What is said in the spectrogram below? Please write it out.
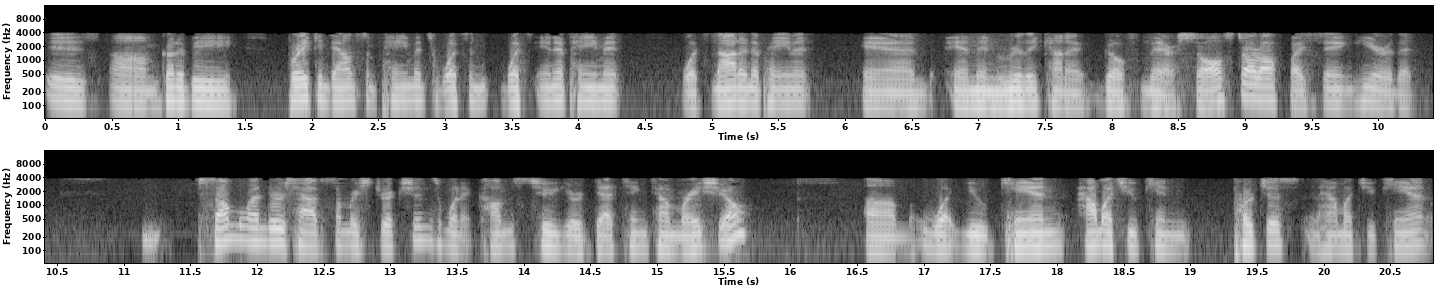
is um, going to be breaking down some payments, what's in what's in a payment, what's not in a payment, and and then really kind of go from there. So I'll start off by saying here that some lenders have some restrictions when it comes to your debt to income ratio, um, what you can, how much you can purchase and how much you can't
